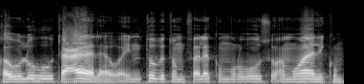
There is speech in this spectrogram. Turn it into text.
قوله تعالى وإن تبتم فلكم رؤوس أموالكم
